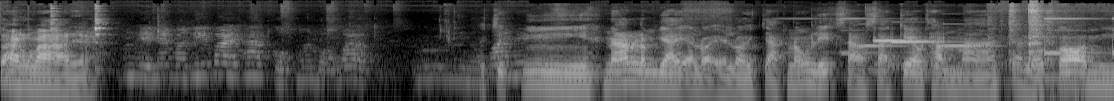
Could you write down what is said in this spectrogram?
สร้างวาเนี่ยมันเห็นในมารีไหว้ท่ากบมันบอกว่าอืมหนูก็ไหว้จะไม่มีน้ำลำไยอร่อยอร่อยๆจากน้องเล็กสาวสาแก้วทำมาจ้ะแล้วก็มี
